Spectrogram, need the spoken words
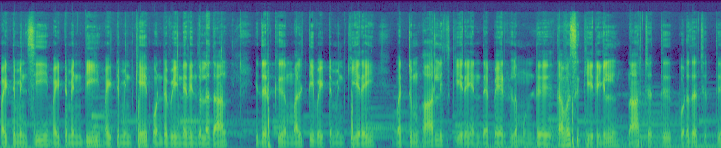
vitamin C vitamin D vitamin K போன்றவை நிறைந்துள்ளதால் இதற்கு மல்டி வைட்டமின் கீரை மற்றும் ஹார்லிக்ஸ் கீரை என்ற பெயர்களும் உண்டு. தவசு கீரையில் நார்ச்சத்து புரதச்சத்து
